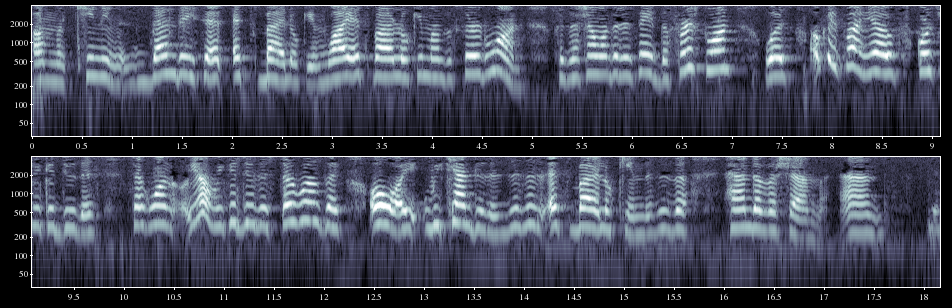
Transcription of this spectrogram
um, Kinim. Then they said Etzba Elokim. Why Etzba Elokim on the third one? Because Hashem wanted to say the first one was okay, fine, yeah, of course we could do this. Second one, yeah, we could do this. Third one's like, oh, I, we can't do this. This is Etzba Elokim. This is the hand of Hashem, and Yeah,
